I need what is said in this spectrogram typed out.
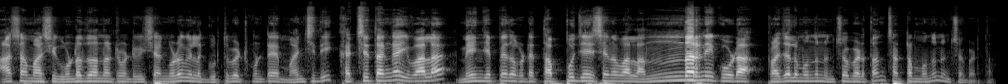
ఆషామాషిగా ఉండదు అన్నటువంటి విషయం కూడా వీళ్ళకి గుర్తుపెట్టుకుంటే మంచిది. ఖచ్చితంగా ఇవాళ మేం చెప్పేది ఒకటే తప్పు చేసిన వాళ్ళందరినీ కూడా ప్రజల ముందు నుంచోబెడతాం చట్టం ముందు నుంచోబెడతాం.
